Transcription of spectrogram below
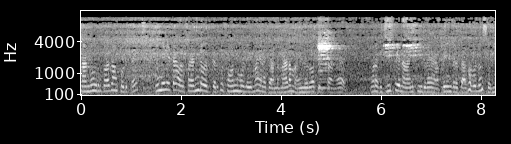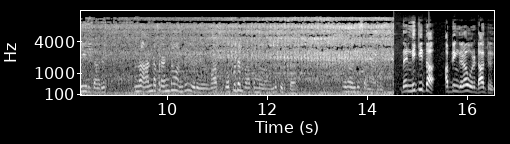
நான் நூறுரூபா தான் கொடுத்தேன். இமீடியட்டாக அவர் ஃப்ரெண்டு ஒருத்தருக்கு ஃபோன் மூலியமா எனக்கு அந்த மேடம் ஐநூறுரூவா கொடுத்தாங்க. உனக்கு ஜிபே நான் அனுப்பிடுவேன் அப்படின்ற தகவலும் சொல்லியிருக்காரு. இன்னும் அந்த ஃப்ரெண்டும் வந்து ஒரு வாக்கு- ஒப்புதல் வாக்குமூலம் வந்து கொடுத்தாரு. இதை வந்து சொன்னார். தென் நிகிதா அப்படிங்கிற ஒரு டாக்டர்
